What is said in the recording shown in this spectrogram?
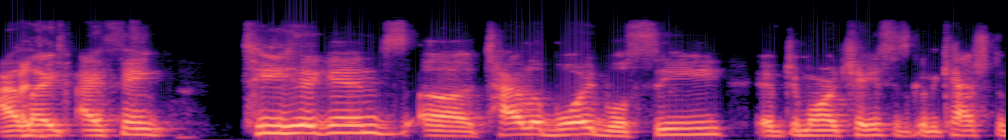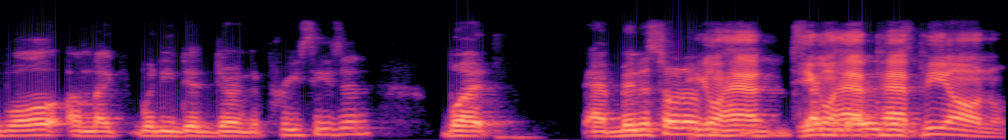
I like. I think T. Higgins, uh, Tyler Boyd. We'll see if Ja'Marr Chase is going to catch the ball, unlike what he did during the preseason. But at Minnesota, he gonna have he gonna have Pat P on him.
